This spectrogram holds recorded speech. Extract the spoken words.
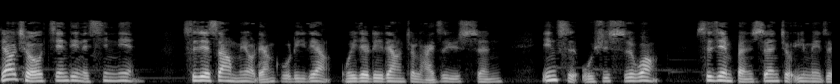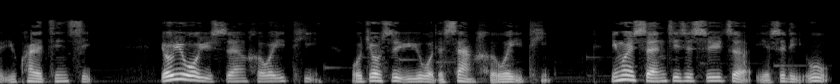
要求坚定的信念，世界上没有两股力量，唯一的力量就来自于神，因此无需失望。事件本身就意味着愉快的惊喜。由于我与神合为一体，我就是与我的善合为一体。因为神既是施予者，也是礼物，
